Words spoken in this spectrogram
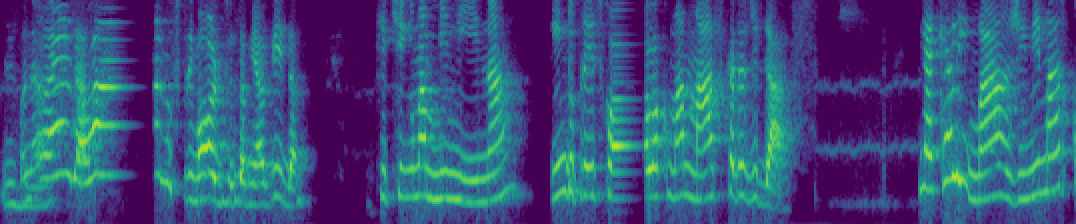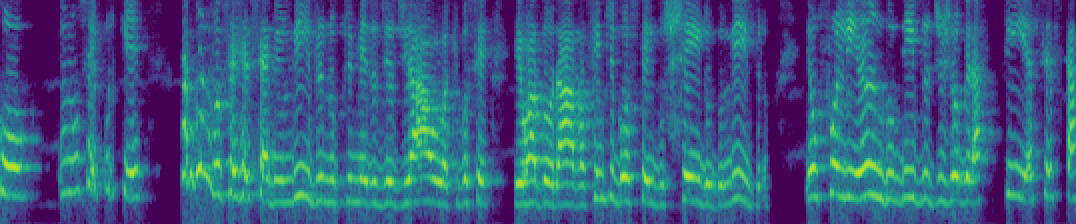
Uhum. Quando eu era lá nos primórdios da minha vida, que tinha uma menina indo para a escola com uma máscara de gás. E aquela imagem me marcou. Eu não sei porquê. Sabe quando você recebe o livro no primeiro dia de aula, que você eu adorava, sempre gostei do cheiro do livro? Eu folheando o livro de geografia, sexta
